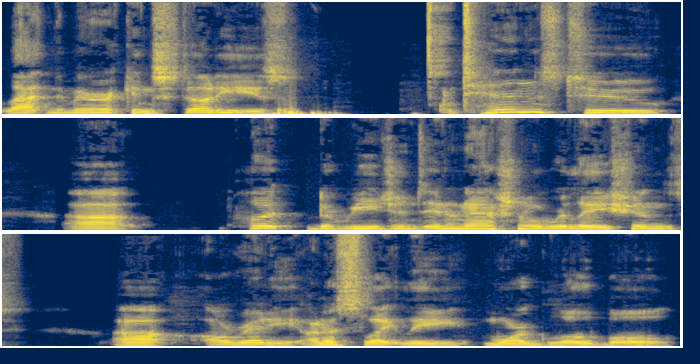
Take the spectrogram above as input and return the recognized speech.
Latin American studies tends to uh, put the region's international relations uh, already on a slightly more global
